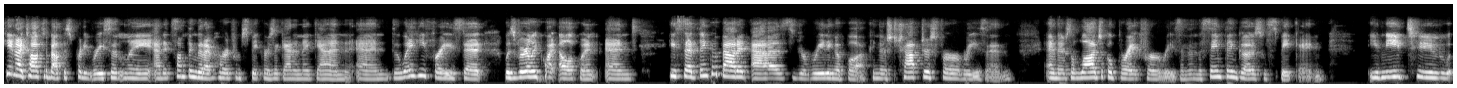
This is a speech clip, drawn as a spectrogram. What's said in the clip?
he and I talked about this pretty recently, and it's something that I've heard from speakers again and again. And the way he phrased it was really quite eloquent. And he said, think about it as you're reading a book, and there's chapters for a reason, and there's a logical break for a reason. And the same thing goes with speaking. You need to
